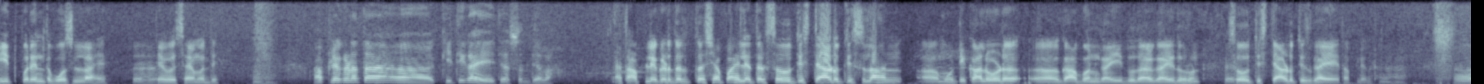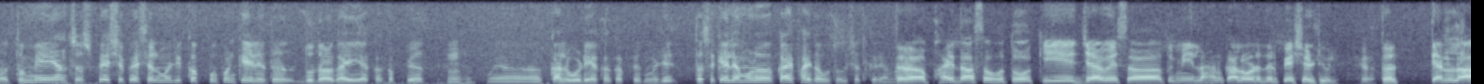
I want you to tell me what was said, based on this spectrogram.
इथपर्यंत पोहोचलेलो आहे. त्या व्यवसायामध्ये. आपल्याकडे आता किती गाय आहेत त्या सध्याला आता आपल्याकडे तर तशा पाहिल्या तर सदोतीस ते अडोतीस लहान अं, मोठी कालवड गाभण गाई दुधाळ गाई धरून सदोतीस ते अडोतीस गाई आहेत आपल्याकडे हं. अ, तुम्ही यांचं स्पेशल स्पेशल म्हणजे कप्प पण केले तर दुधाळ गाई एका कप्प्यात हम्म, हम्म. अ, कालवडी एका कप्प्यात म्हणजे तसं केल्यामुळं काय फायदा होतो शेतकऱ्यांना तर फायदा असा होतो की ज्यावेळेस अं, तुम्ही लहान कालवड जर पेशल ठेवली हं. तर त्यांना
